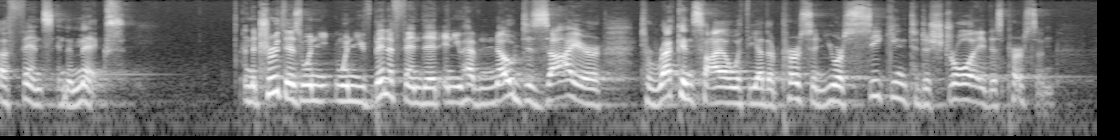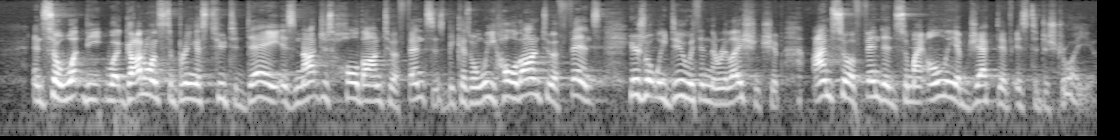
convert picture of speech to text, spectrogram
offense in the mix. And the truth is, when, when you've been offended and you have no desire to reconcile with the other person, you are seeking to destroy this person. And so, what, the, what God wants to bring us to today is not just hold on to offenses, because when we hold on to offense, here's what we do within the relationship I'm so offended, so my only objective is to destroy you.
